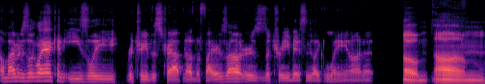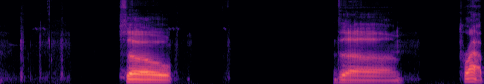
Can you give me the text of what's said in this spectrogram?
Um, I mean, does it look like I can easily retrieve this trap now that the fire's out, or is the tree basically like laying on it? Oh, um, so the trap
